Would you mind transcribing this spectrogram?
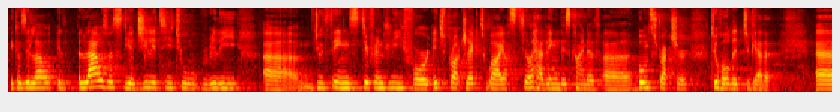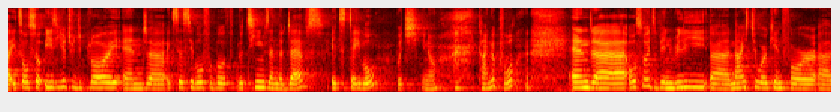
because it, allow, it, allows us the agility to really um, do things differently for each project while still having this kind of uh, bone structure to hold it together. Uh, it's also easier to deploy and uh, accessible for both the teams and the devs. It's stable, which, you know, kind of cool. and uh, also it's been really uh, nice to work in for, uh,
